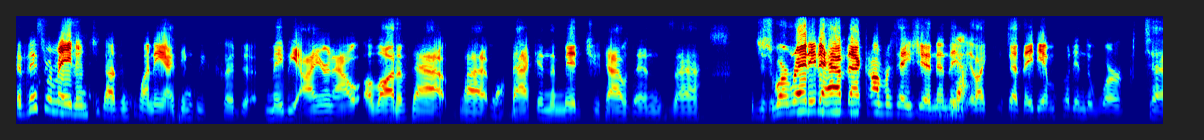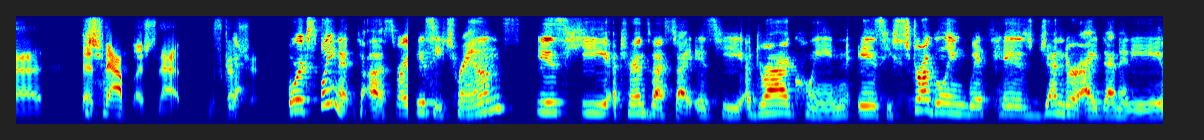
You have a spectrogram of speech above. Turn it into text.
If this were made in 2020, I think we could maybe iron out a lot of that. But Yeah. back in the mid 2000s, uh, just weren't ready to have that conversation, and they, Yeah. like you said, they didn't put in the work to, to establish that discussion. or explain it to us, right? Is he trans? Is he a transvestite? Is he a drag queen? Is he struggling with his gender identity?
